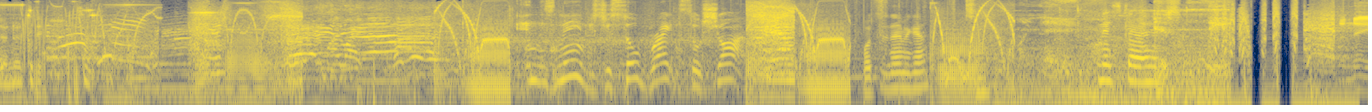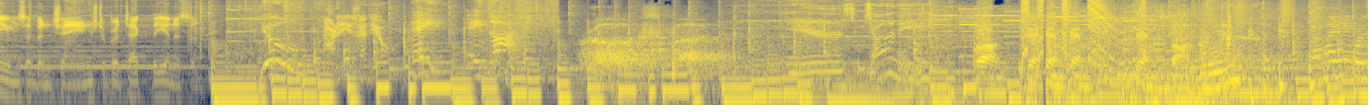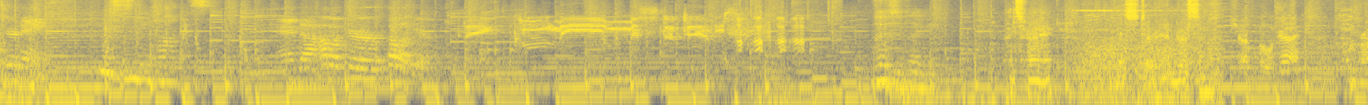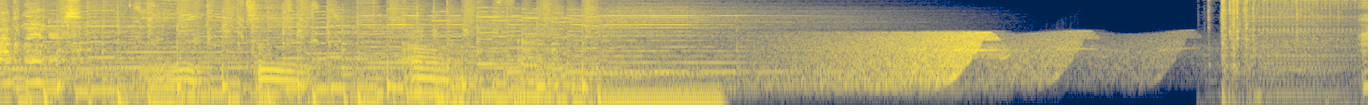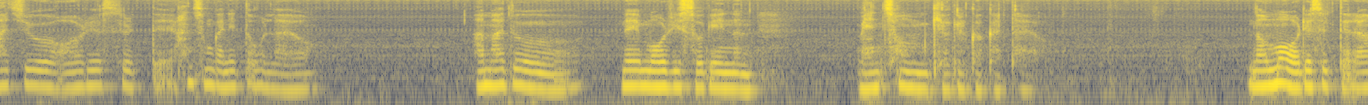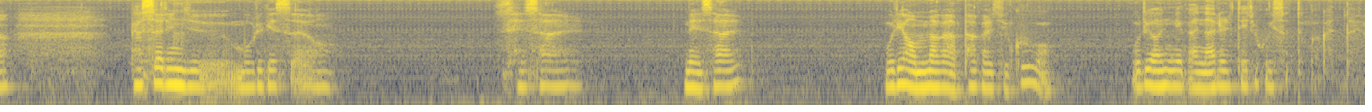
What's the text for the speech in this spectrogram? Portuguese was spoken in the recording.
Trinity. And his name is just so bright and so sharp. What's his name again? Mr. The names have been changed to protect the innocent. Yo! Hey, hey, Doc. Bond. James, James, James, James Bond. Young lady, what is your name? Mrs. Lee Wallace. And uh, how about your fella here? That's right. Mr. Henderson. Sharp little guy. I'm Rob Landers. 아주 어렸을 때 한순간이 떠올라요. 아마도 내 머릿속에 있는 맨 처음 기억일 것 같아요. 너무 어렸을 때라 몇 살인지 모르겠어요. 세 살, 네 살. 우리 엄마가 아파가지고 우리 언니가 나를 데리고 있었던 것 같아요.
